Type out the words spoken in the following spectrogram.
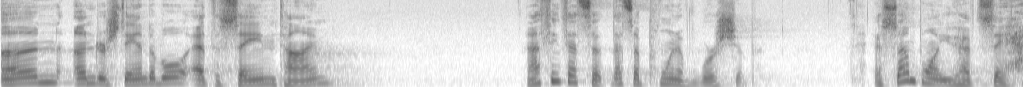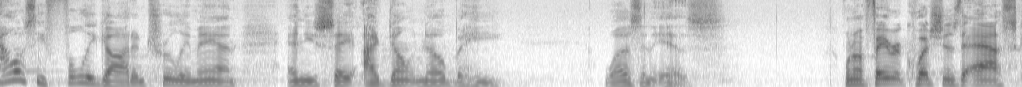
ununderstandable at the same time. And I think that's a, that's a point of worship. At some point, you have to say, How is he fully God and truly man? And you say, I don't know, but he was and is. One of my favorite questions to ask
